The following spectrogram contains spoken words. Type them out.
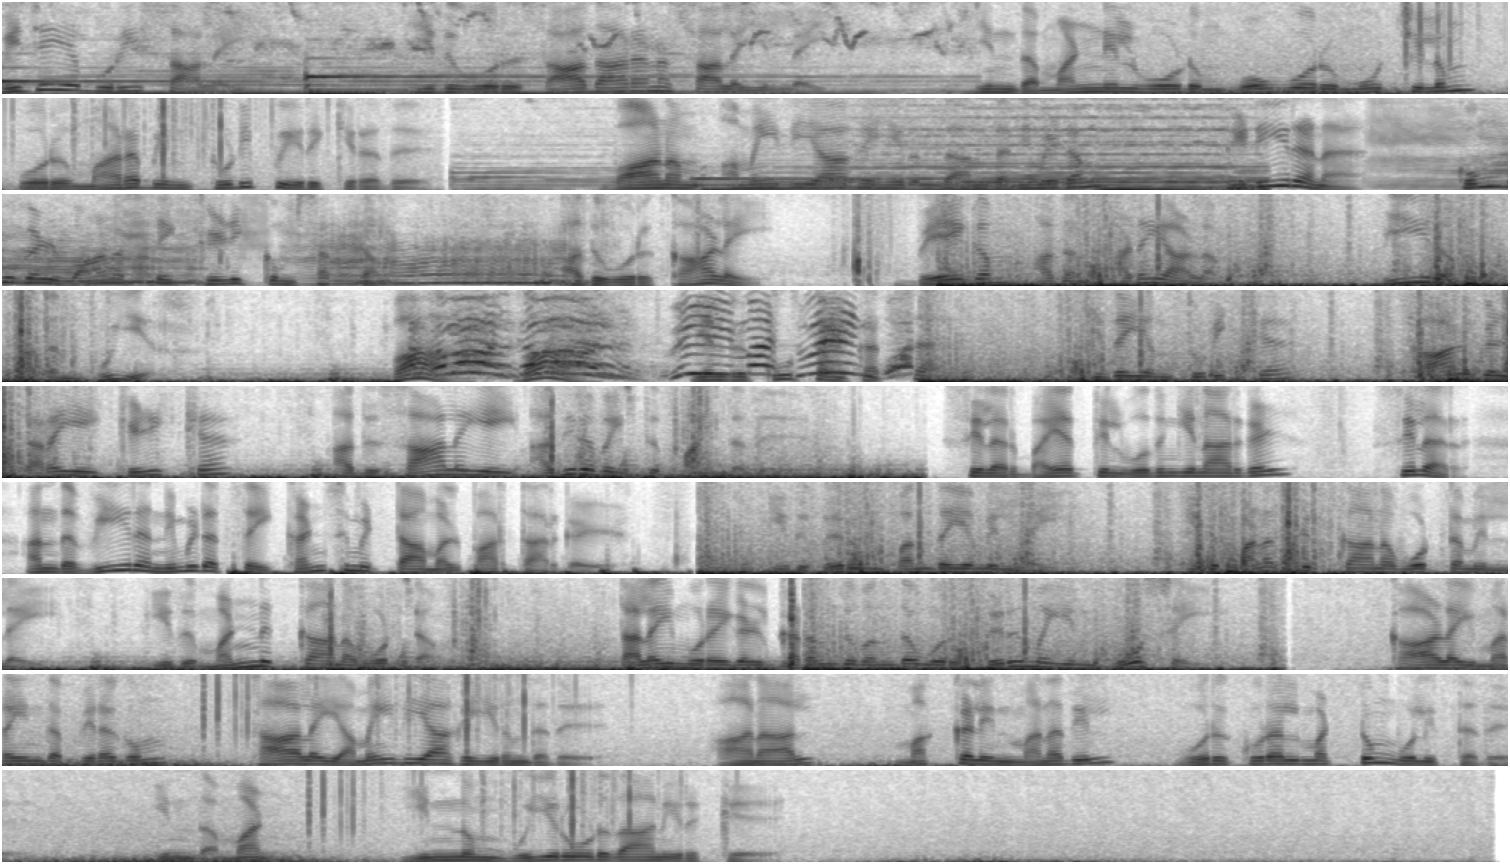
விஜயபுரி சாலை. இது ஒரு சாதாரண சாலை இல்லை. இந்த மண்ணில் ஓடும் ஒவ்வொரு மூச்சிலும் ஒரு மரபின் துடிப்பு இருக்கிறது. வானம் அமைதியாக இருந்த அந்த நிமிடம் திடீரென கொம்புகள் வானத்தை கிழிக்கும் சத்தம். அது ஒரு காளை. வேகம் அதன் அடையாளம். வீரம் அதன் உயிர். வா வா என்று கூட்டம் கத்த இதயம் துடிக்க தரையை கிழிக்க அது சாலையை அதிர வைத்து பாய்ந்தது. சிலர் பயத்தில் ஒதுங்கினார்கள் சிலர் அந்த வீர நிமிடத்தை கண் சிமிட்டாமல் பார்த்தார்கள். இது வெறும் பந்தயமில்லை இது பணத்திற்கான ஓட்டமில்லை இது மண்ணுக்கான ஓட்டம். தலைமுறைகள் கடந்து வந்த ஒரு பெருமையின் ஓசை. காலை மறைந்த பிறகும் சாலை அமைதியாக இருந்தது. ஆனால் மக்களின் மனதில் ஒரு குரல் மட்டும் ஒலித்தது. இந்த மண் இன்னும் உயிரோடுதான் இருக்கு.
